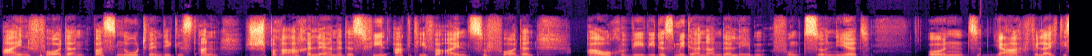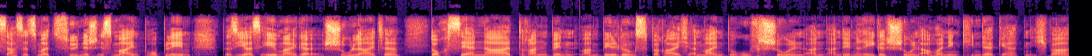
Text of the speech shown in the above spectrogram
einfordern, was notwendig ist, an Sprache lernen, das viel aktiver einzufordern, auch wie, wie das Miteinanderleben funktioniert. Und ja, vielleicht, ich sage es jetzt mal zynisch, ist mein Problem, dass ich als ehemaliger Schulleiter doch sehr nah dran bin am Bildungsbereich, an meinen Berufsschulen, an, an den Regelschulen, auch an den Kindergärten. Ich war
